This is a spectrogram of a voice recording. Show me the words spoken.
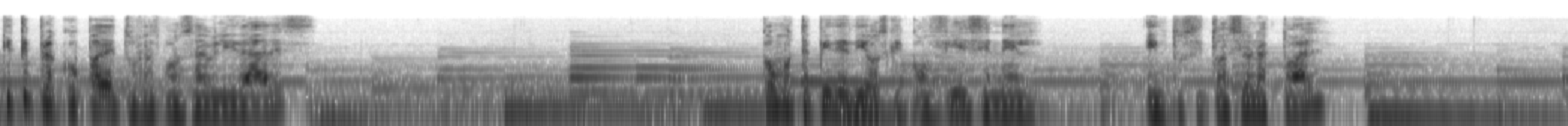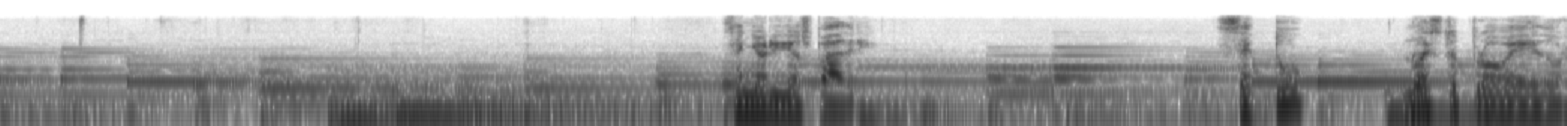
¿Qué te preocupa de tus responsabilidades? ¿Cómo te pide Dios que confíes en Él en tu situación actual? Señor y Dios Padre, sé tú nuestro proveedor.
